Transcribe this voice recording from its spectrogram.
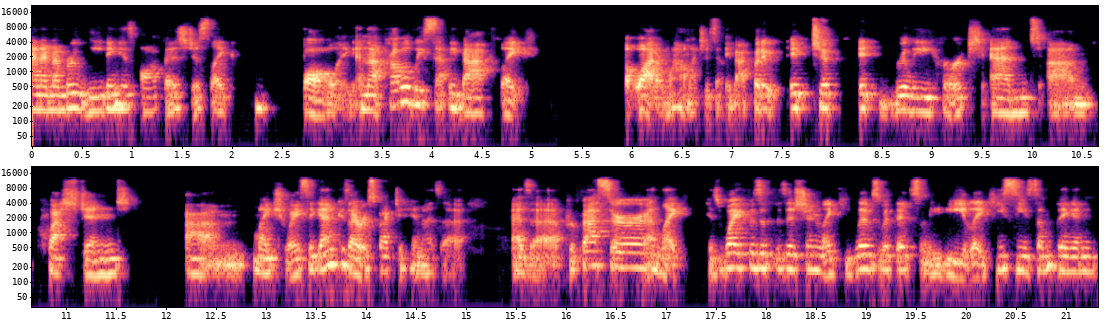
And I remember leaving his office just like bawling. And that probably set me back like well, I don't know how much it sent me back, but it, it took, it really hurt and um, questioned um, my choice again, because I respected him as a, as a professor and like his wife is a physician, like he lives with it. So maybe like he sees something in,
